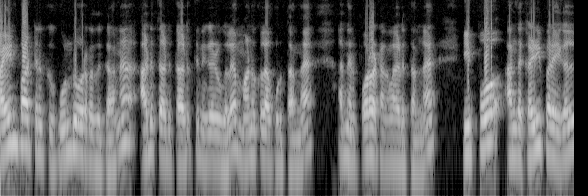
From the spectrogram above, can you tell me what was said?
பயன்பாட்டிற்கு கொண்டு வர்றதுக்கான அடுத்த அடுத்த அடுத்த நிகழ்வுகளை மனுக்களாக கொடுத்தாங்க. அந்த போராட்டங்களாக எடுத்தாங்க. இப்போ அந்த கழிப்பறைகள்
